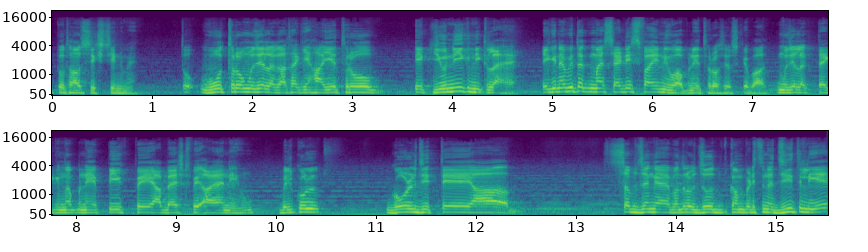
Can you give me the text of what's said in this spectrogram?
2016 में। तो वो थ्रो मुझे लगा था कि हाँ ये थ्रो एक यूनिक निकला है। लेकिन अभी तक मैं सेटिस्फाई नहीं हुआ अपने थ्रो से उसके बाद। मुझे लगता है कि मैं अपने पीक पे या बेस्ट पे आया नहीं हूँ। बिल्कुल गोल्ड जीते या सब जगह मतलब जो कंपटीशन जीत लिए।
